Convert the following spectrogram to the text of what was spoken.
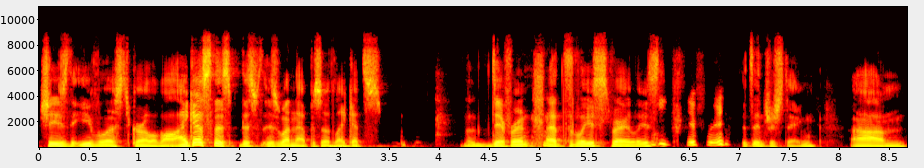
She's the evilest girl of all. I guess this this is when the episode like gets different at the least, very least. It's different. it's interesting. Um,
